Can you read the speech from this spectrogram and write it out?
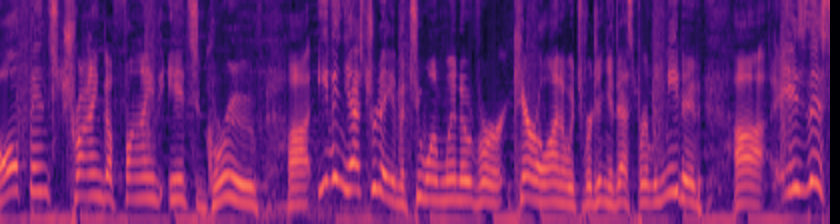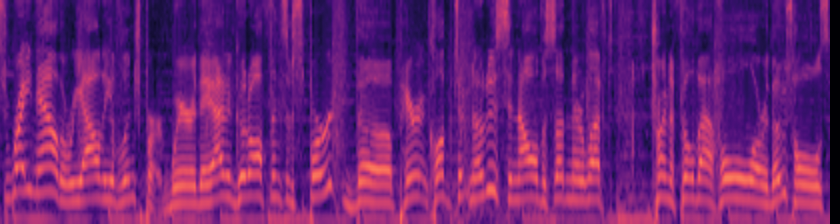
Offense trying to find its groove. Uh, even yesterday in the 2 1 win over Carolina, which Virginia desperately needed, uh, is this right now the reality of Lynchburg, where they had a good offensive spurt, the parent club took notice, and all of a sudden they're left trying to fill that hole or those holes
